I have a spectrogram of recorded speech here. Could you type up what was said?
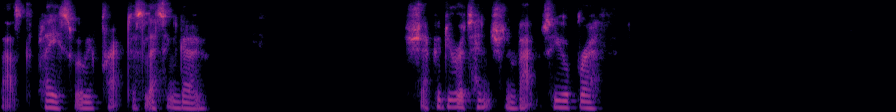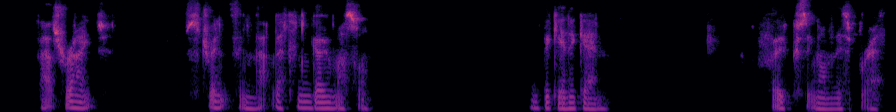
That's the place where we practice letting go. Shepherd your attention back to your breath. That's right. Strengthen that letting go muscle. And begin again focusing on this breath.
